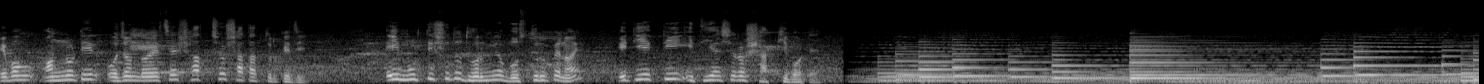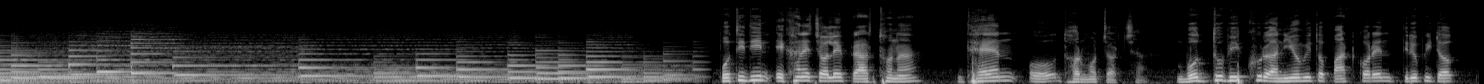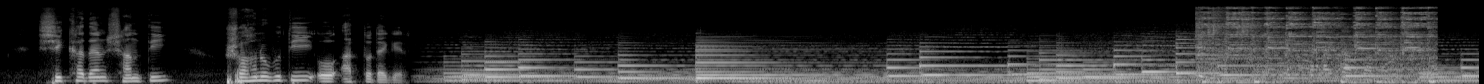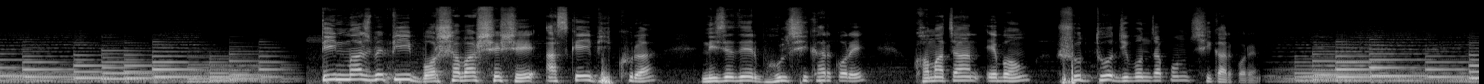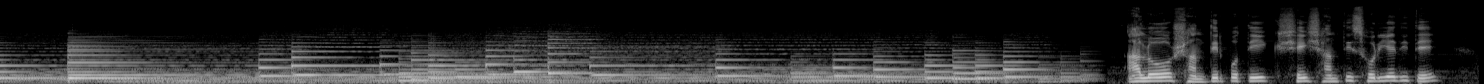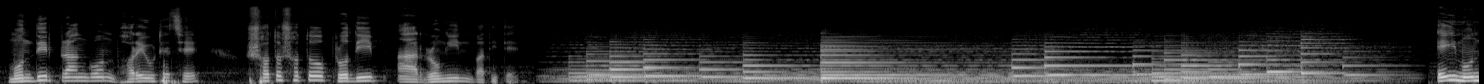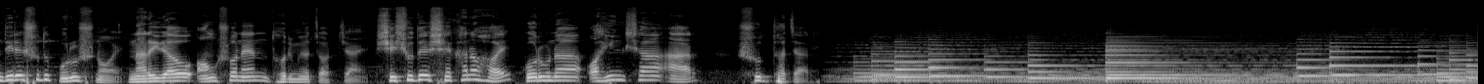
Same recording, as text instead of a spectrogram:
এবং অন্যটির ওজন রয়েছে সাতশো সাতাত্তর কেজি। এই মূর্তি শুধু ধর্মীয় বস্তুরূপে নয়, এটি একটি ইতিহাসেরও সাক্ষী বটে। প্রতিদিন এখানে চলে প্রার্থনা, ধ্যান ও ধর্মচর্চা। বৌদ্ধ ভিক্ষুরা নিয়মিত পাঠ করেন ত্রিপিটক, শিক্ষা দেন শান্তি, সহানুভূতি ও আত্মত্যাগের। তিন মাসব্যাপী বর্ষাবাস শেষে আজকেই ভিক্ষুরা নিজেদের ভুল স্বীকার করে, ক্ষমা চান এবং শুদ্ধ জীবনযাপন স্বীকার করেন। আলো, শান্তির প্রতীক, সেই শান্তি ছড়িয়ে দিতে মন্দির প্রাঙ্গণ ভরে উঠেছে শত শত প্রদীপ আর রঙিন বাতিতে। এই মন্দিরে শুধু পুরুষ নয়, নারীরাও অংশ নেন ধর্মীয় চর্চায়। শিশুদের শেখানো হয় করুণা, অহিংসা আর শুদ্ধাচার।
